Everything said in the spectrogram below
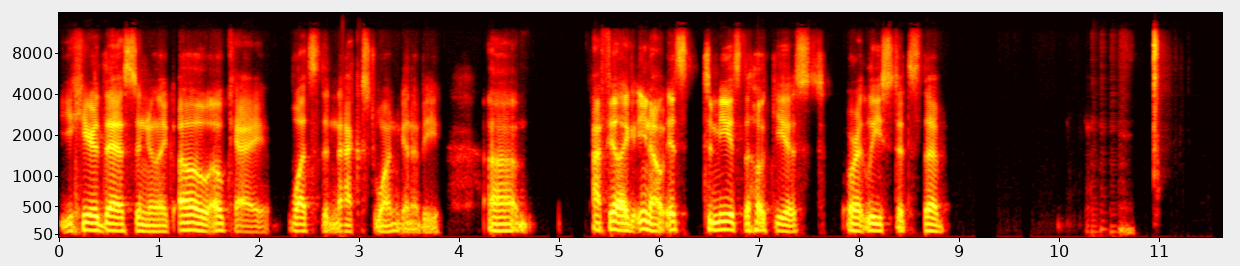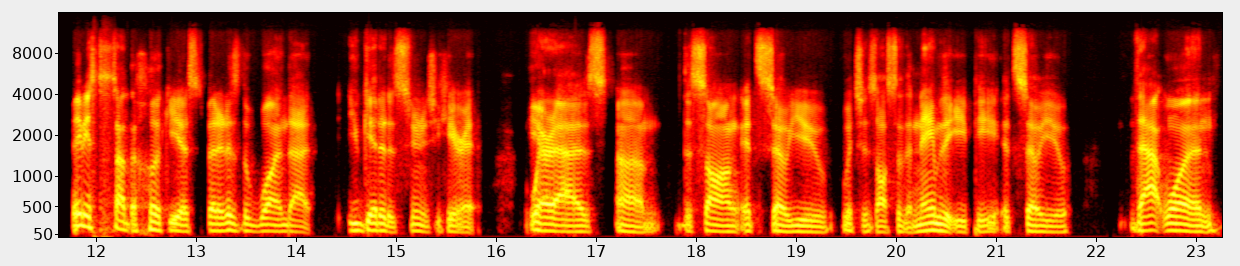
you hear this and you're like, oh, okay, what's the next one gonna be? Um, I feel like you know, it's to me, it's the hookiest, or at least it's the maybe it's not the hookiest, but it is the one that you get it as soon as you hear it. Yeah. Whereas um, the song "It's So You," which is also the name of the EP, "It's So You," that one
